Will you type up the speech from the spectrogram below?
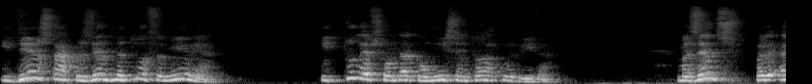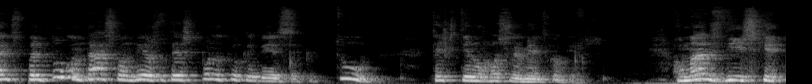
E Deus está presente na tua família. E tu deves contar com isso em toda a tua vida. Mas antes para, antes, para tu contares com Deus, tu tens que pôr na tua cabeça que tu tens que ter um relacionamento com Deus. Romanos diz que,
